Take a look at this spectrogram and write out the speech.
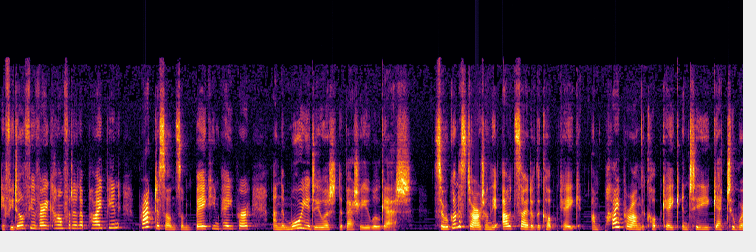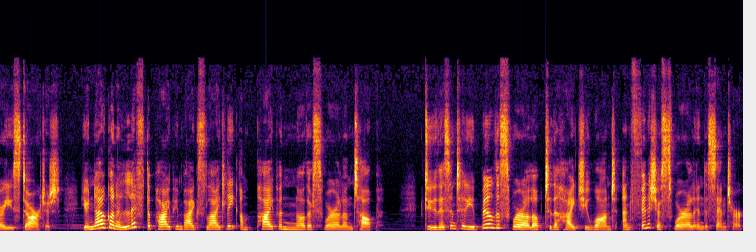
If you don't feel very confident at piping, practice on some baking paper and the more you do it, the better you will get. So we're going to start on the outside of the cupcake and pipe around the cupcake until you get to where you started. You're now going to lift the piping bag slightly and pipe another swirl on top. Do this until you build the swirl up to the height you want and finish your swirl in the centre.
